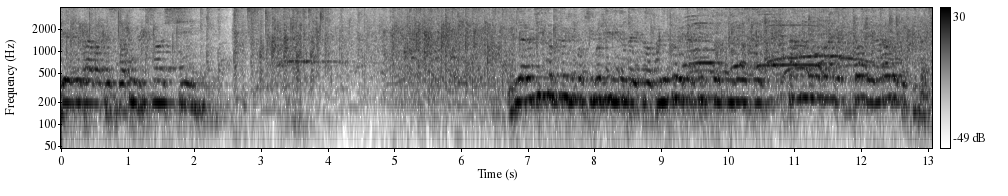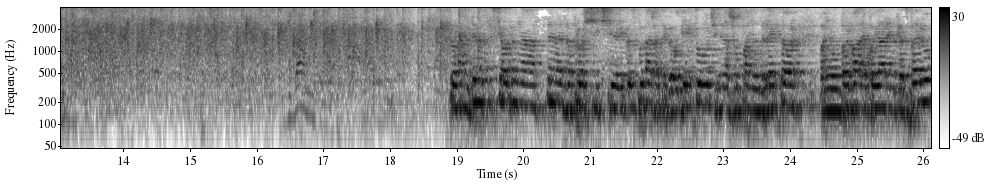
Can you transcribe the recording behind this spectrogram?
Wielkie brawa też dla publiczności. I dla rodziców, którzy poprzywozili tutaj, co po niektórych artystów, którzy jeszcze sami mogą nawet zgody narodu podpisać. Kochani, teraz chciałbym na scenę zaprosić e, gospodarza tego obiektu, czyli naszą panią dyrektor, panią Barbarę Bojaryn-Kasperuch.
